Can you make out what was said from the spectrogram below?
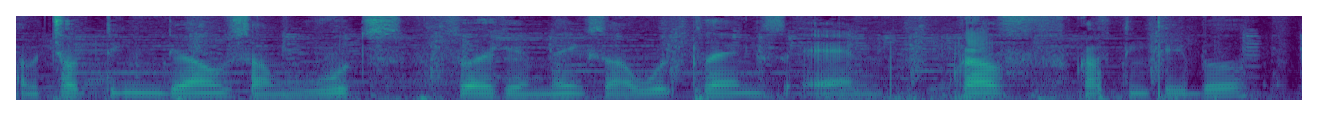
I'm chopping down some woods so I can make some wood planks and craft crafting table table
